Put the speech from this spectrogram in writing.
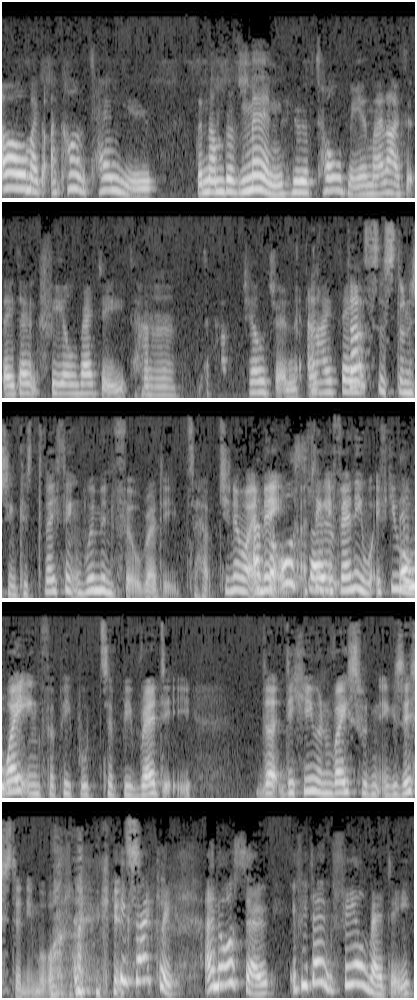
Oh my God, I can't tell you the number of men who have told me in my life that they don't feel ready to have, to have children. And I think that's astonishing because they think women feel ready to have. Do you know what I Uh, mean? I also, think if any, if you were waiting for people to be ready, the the human race wouldn't exist anymore. Like, exactly. And also, if you don't feel ready,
